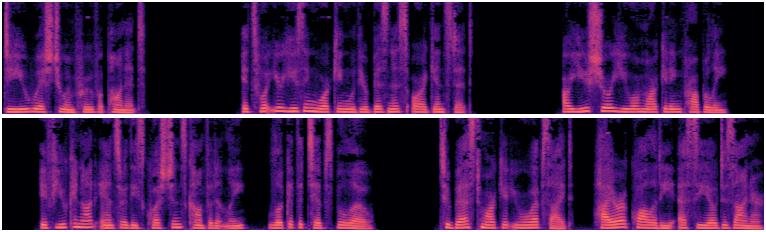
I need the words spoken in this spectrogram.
do you wish to improve upon it? It's what you're using working with your business or against it. Are you sure you are marketing properly? If you cannot answer these questions confidently, look at the tips below. To best market your website, hire a quality SEO designer.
